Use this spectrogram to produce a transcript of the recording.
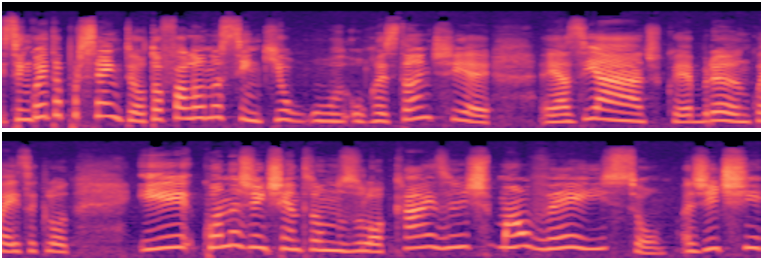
50%, eu tô falando assim, que o, o, o restante é, é asiático, é branco, é isso, aquilo outro. E quando a gente entra nos locais, a gente mal vê isso. A gente,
